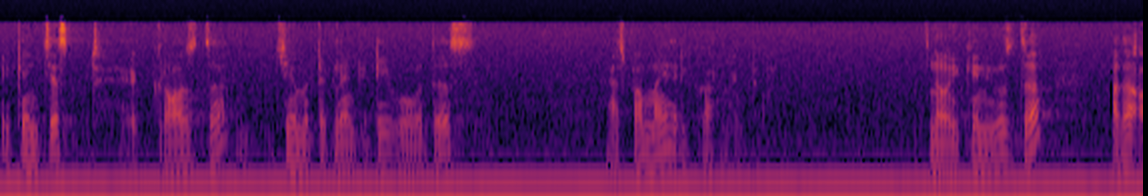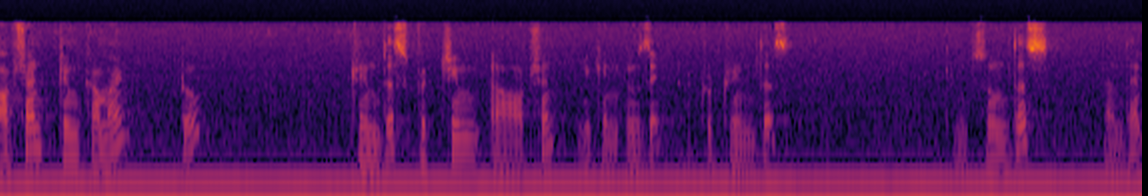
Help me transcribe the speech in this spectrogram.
you can just uh, cross the geometrical entity over this as per my requirement. Now you can use the other option trim command to trim this quick trim uh, option. You can use it to trim this. You can zoom this and then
